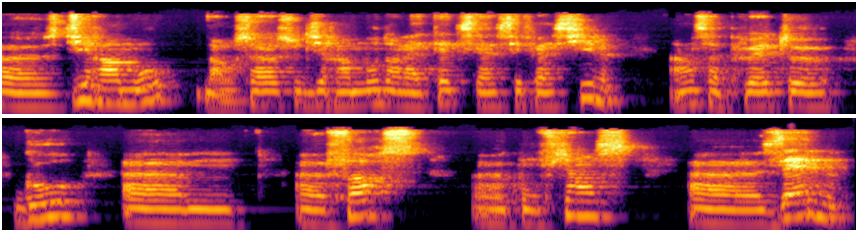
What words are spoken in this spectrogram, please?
euh, se dire un mot. Alors ça, se dire un mot dans la tête, c'est assez facile. Hein, ça peut être go, force, confiance, zen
